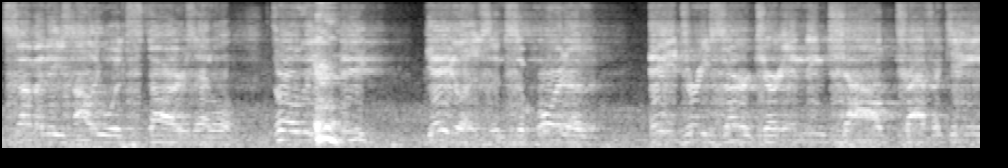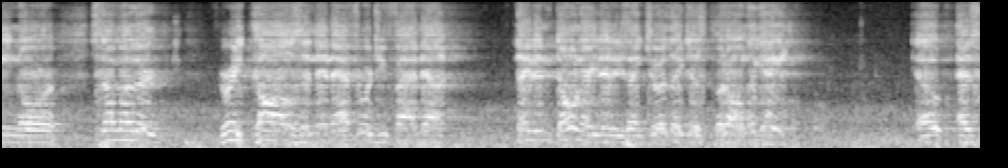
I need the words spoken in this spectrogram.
some of these Hollywood stars that'll throw these big galas in support of AIDS research or ending child trafficking or some other great cause, and then afterwards you find out they didn't donate anything to it, they just put on the gate. You know, as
